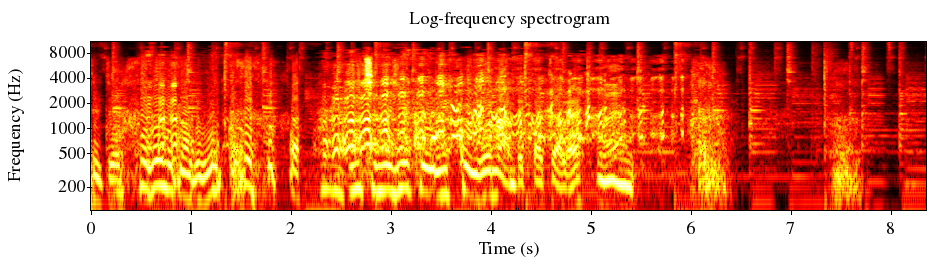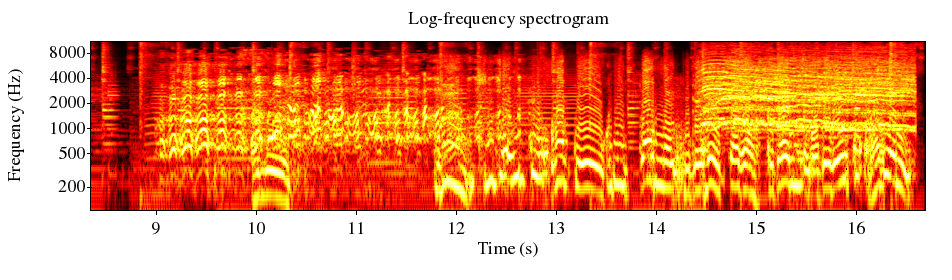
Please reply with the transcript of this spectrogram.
진짜 해보니까지고 이 짐을 싣고 입고 이러면 안될것 같지 않아요? 음. 아니 그냥 진짜 입고 갖고 그냥 다음날 그대로 있다가 그 다음날 그대로 하면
